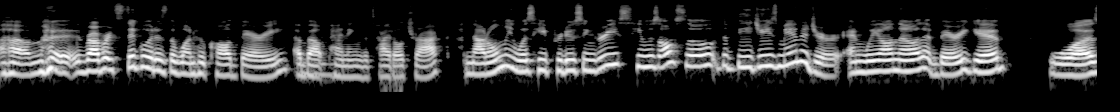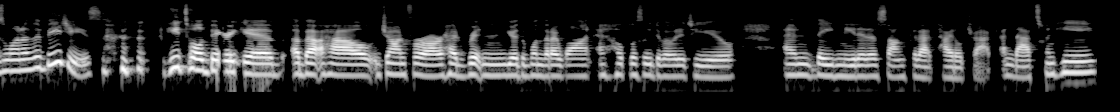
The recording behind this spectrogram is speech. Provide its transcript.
Um, Robert Stigwood is the one who called Barry about Mhm. penning the title track. Not only was he producing Grease, he was also the Bee Gees manager. And we all know that Barry Gibb was one of the Bee Gees. he told Barry Gibb about how John Farrar had written You're the One That I Want and Hopelessly Devoted to You. And they needed a song for that title track. And that's when he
